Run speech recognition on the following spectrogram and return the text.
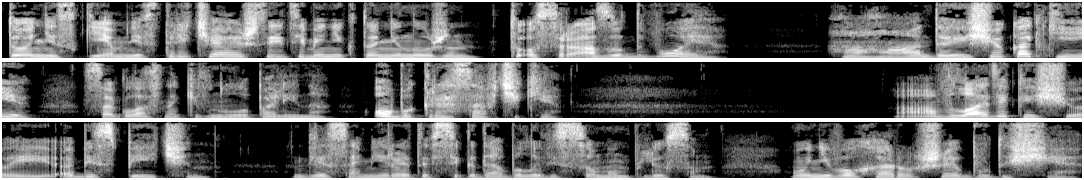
«То ни с кем не встречаешься, и тебе никто не нужен, то сразу двое». «Ага, да еще какие!» — согласно кивнула Полина. «Оба красавчики!» А Владик еще и обеспечен. Для Самира это всегда было весомым плюсом. У него хорошее будущее.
